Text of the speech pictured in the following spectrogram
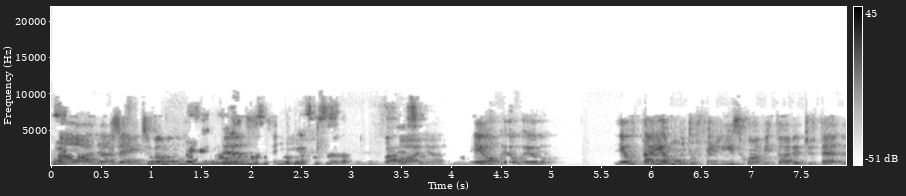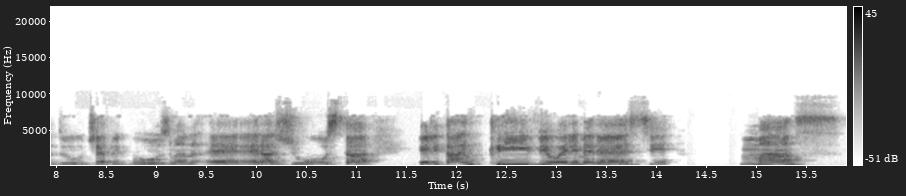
Olha, gente, vamos. Vai, Olha, eu, eu, eu, eu estaria muito feliz com a vitória de, do Chadwick Boseman. É, era justa, ele está incrível, ele merece. Mas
